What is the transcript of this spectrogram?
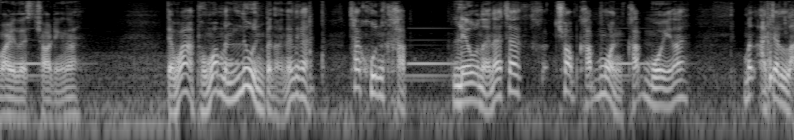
wireless charging นะ แต่ว่าผมว่ามันลื่นไปหน่อยนั่นเองถ้าคุณขับเร็วหน่อยนะ ถ้าชอบขับม่วนขับโวยนะ มันอาจจะไหล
